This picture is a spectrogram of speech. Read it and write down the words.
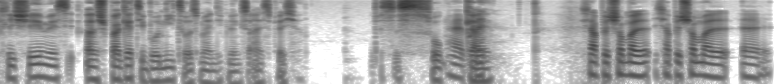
klischeemäßig. Also Spaghetti Bonito ist mein Lieblingseisbecher. Das ist so Ja, geil. Ich habe ja schon mal, ich habe ja schon mal äh,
